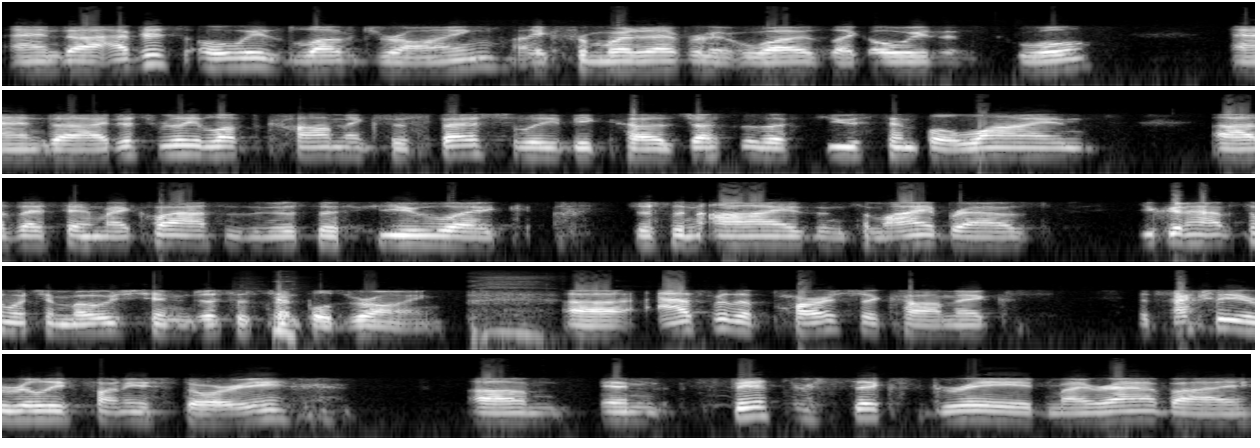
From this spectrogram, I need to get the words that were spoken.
And uh, I've just always loved drawing, like from whatever it was, like always in school. And uh, I just really loved comics, especially because just with a few simple lines, uh, as I say in my classes, and just a few, like, just an eyes and some eyebrows, you can have so much emotion in just a simple drawing. Uh, as for the Parsha comics, it's actually a really funny story. Um, in fifth or sixth grade, my rabbi,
